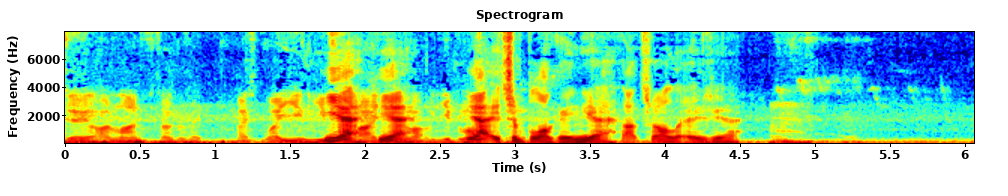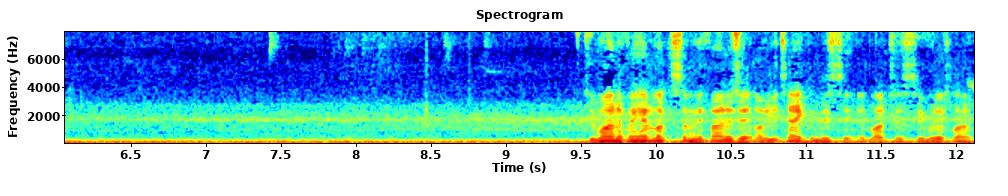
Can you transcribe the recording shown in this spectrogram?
You do online photography. Well, you, you Yeah, blog- yeah, blog- blog. yeah. It's a blogging. Yeah, that's all it is. Yeah. Do you mind if we have a look at some of the photos of you taken? Just I'd like to see what it looks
